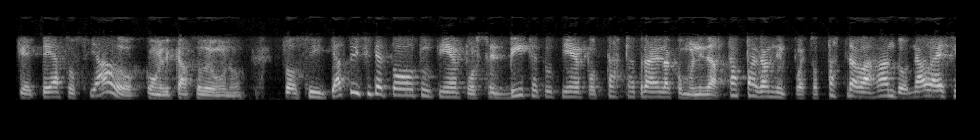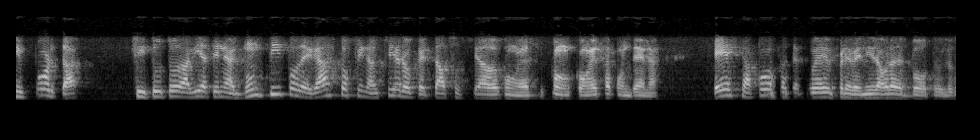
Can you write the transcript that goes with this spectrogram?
que esté asociado con el caso de uno. So, si ya tú hiciste todo tu tiempo, serviste tu tiempo, estás para atrás en la comunidad, estás pagando impuestos, estás trabajando, nada de eso importa si tú todavía tienes algún tipo de gasto financiero que está asociado con, con, esa condena. Esa cosa te puede prevenir ahora del voto. Y, los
